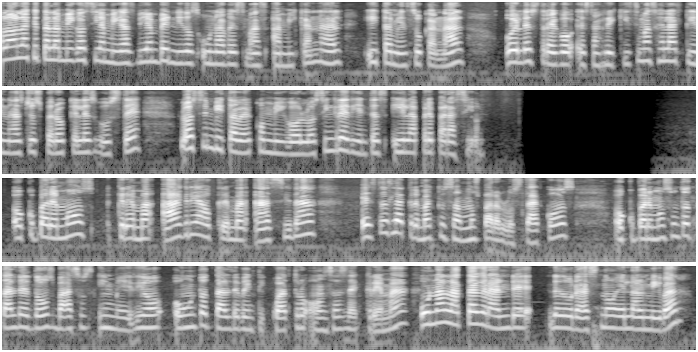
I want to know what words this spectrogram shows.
Hola, hola, ¿qué tal amigos y amigas? Bienvenidos una vez más a mi canal y también su canal. Hoy les traigo estas riquísimas gelatinas, yo espero que les guste. Los invito a ver conmigo los ingredientes y la preparación. Ocuparemos crema agria o crema ácida. Esta es la crema que usamos para los tacos. Ocuparemos un total de dos vasos y medio o un total de 24 onzas de crema. Una lata grande de durazno en almíbar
